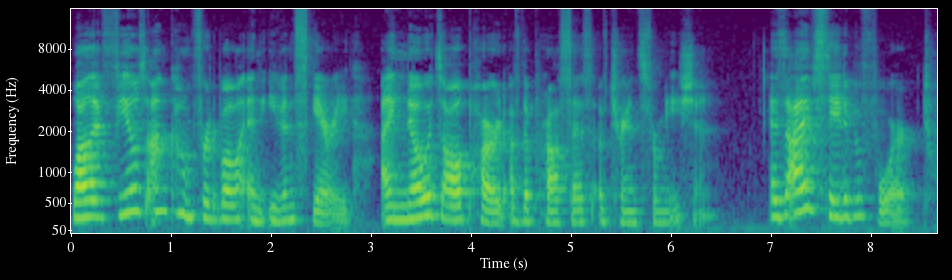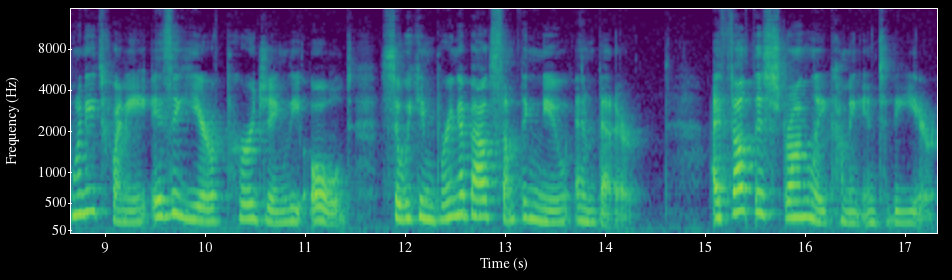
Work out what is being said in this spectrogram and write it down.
While it feels uncomfortable and even scary, I know it's all part of the process of transformation. As I've stated before, 2020 is a year of purging the old so we can bring about something new and better. I felt this strongly coming into the year.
